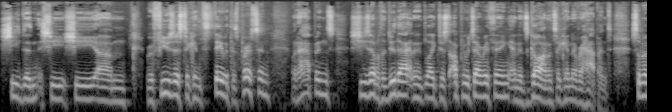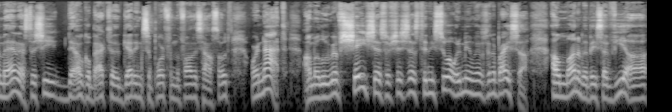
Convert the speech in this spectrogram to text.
She didn't. She she um, refuses to stay with this person. What happens? She's able to do that, and it like just uproots everything, and it's gone. It's like it never happened. So Mimanis, does she now go back to getting support from the father's household or not? Amalu Rav Sheish says, Rav Sheish says Tenisua. What do you mean? We have in a brisa. Almana bebesavia.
